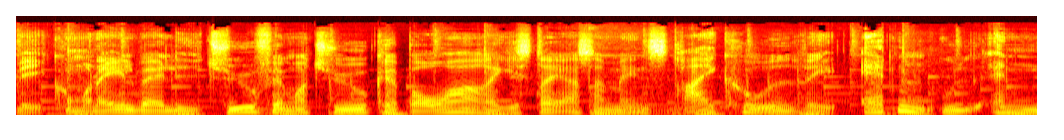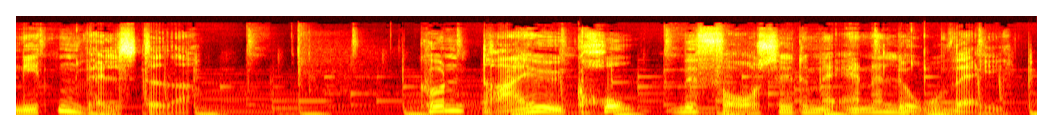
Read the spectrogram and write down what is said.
Ved kommunalvalget i 2025 kan borgere registrere sig med en stregkode ved 18 ud af 19 valgsteder. Kun Drejø Kro vil fortsætte med analoge valg.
